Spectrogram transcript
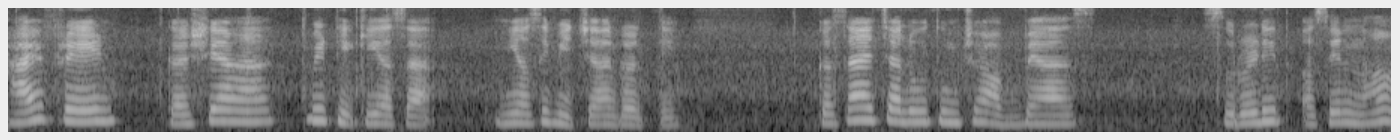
हाय फ्रेंड कसे आहात? तुम्ही ठीकही असा. मी असे विचार करते. कसा आहे चालू तुमचा अभ्यास? सुरळीत असेल ना?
